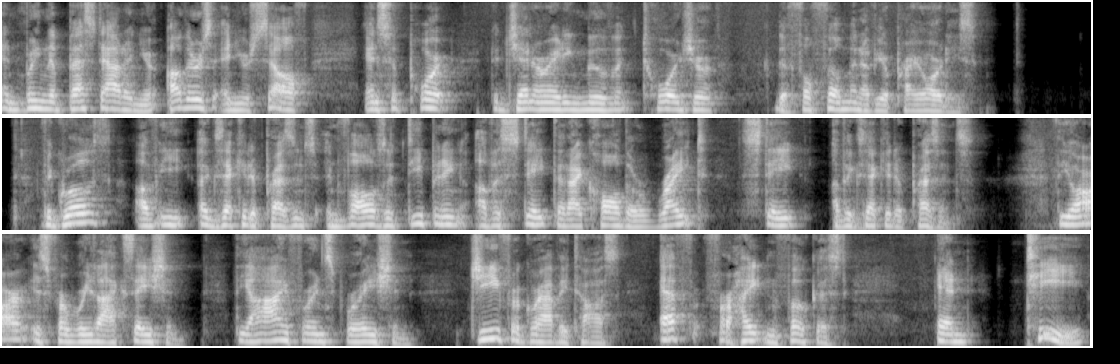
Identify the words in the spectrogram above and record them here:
and bring the best out in your others and yourself and support the generating movement towards your the fulfillment of your priorities. The growth of executive presence involves a deepening of a state that I call the right state of executive presence. The R is for relaxation, the I for inspiration, G for gravitas, F for heightened focus, and T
